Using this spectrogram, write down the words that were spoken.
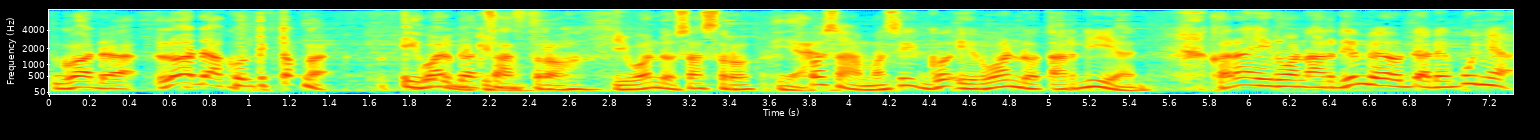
gue ada lo ada akun TikTok nggak? Gua Iwan bikin. Sastro. Iwan Sastro. Iya. Kok sama sih? Gue Irwan Ardian. Karena Irwan Ardian udah, ada yang punya.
